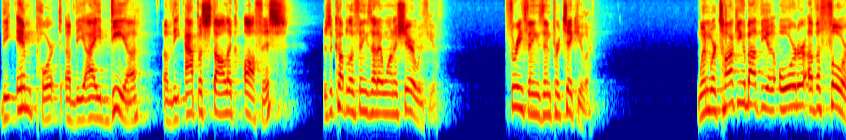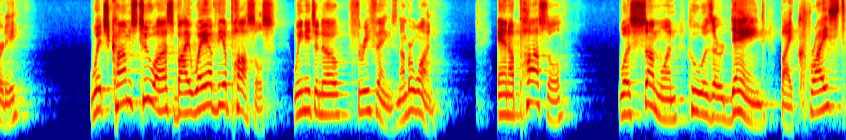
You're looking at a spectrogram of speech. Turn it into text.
the import of the idea of the apostolic office, there's a couple of things that I want to share with you. Three things in particular. When we're talking about the order of authority, which comes to us by way of the apostles, we need to know three things. Number one, an apostle was someone who was ordained by Christ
